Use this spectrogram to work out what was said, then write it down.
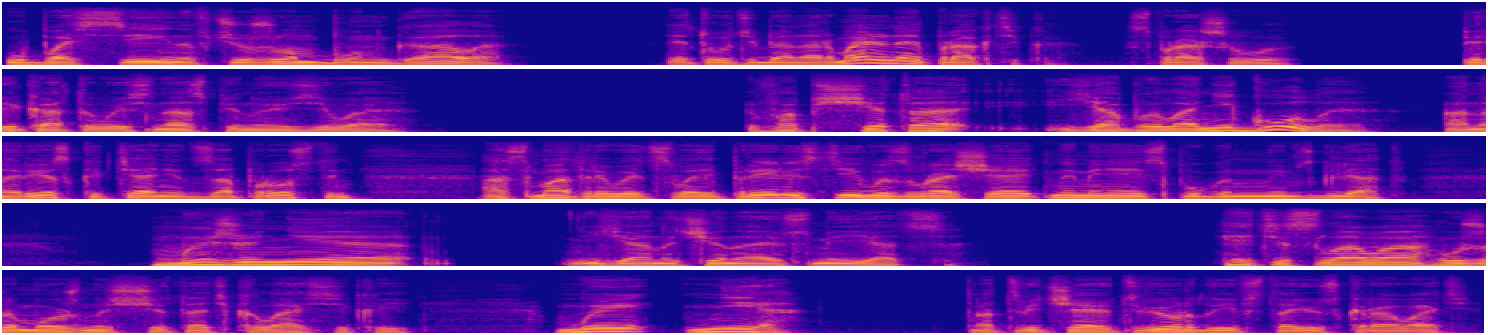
у бассейна в чужом бунгало — это у тебя нормальная практика? Спрашиваю, перекатываясь на спину и зевая. Вообще-то я была не голая. Она резко тянет за простынь, осматривает свои прелести и возвращает на меня испуганный взгляд. Мы же не... Я начинаю смеяться. Эти слова уже можно считать классикой — «Мы не!» Отвечаю твердо и встаю с кровати.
